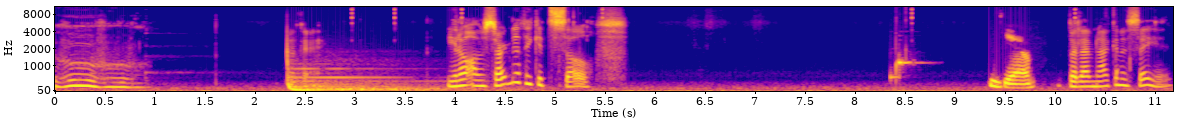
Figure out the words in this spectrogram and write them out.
Ooh. You know, I'm starting to think it's self, Yeah. but I'm not gonna say it.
